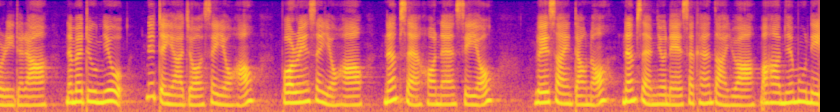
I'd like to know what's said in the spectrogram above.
ဝရီတရာနမတူမြို့နှစ်တရာကျော်စိတ်ယုံဟောင်းဘော်ရင်းစိတ်ယုံဟောင်းနမ်ဆန်ဟော်နန်စေယုံလွေဆိုင်တောင်းတော်နမ်ဆန်မြို့နယ်စခန်းသာရွာမဟာမြတ်မှုနိ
